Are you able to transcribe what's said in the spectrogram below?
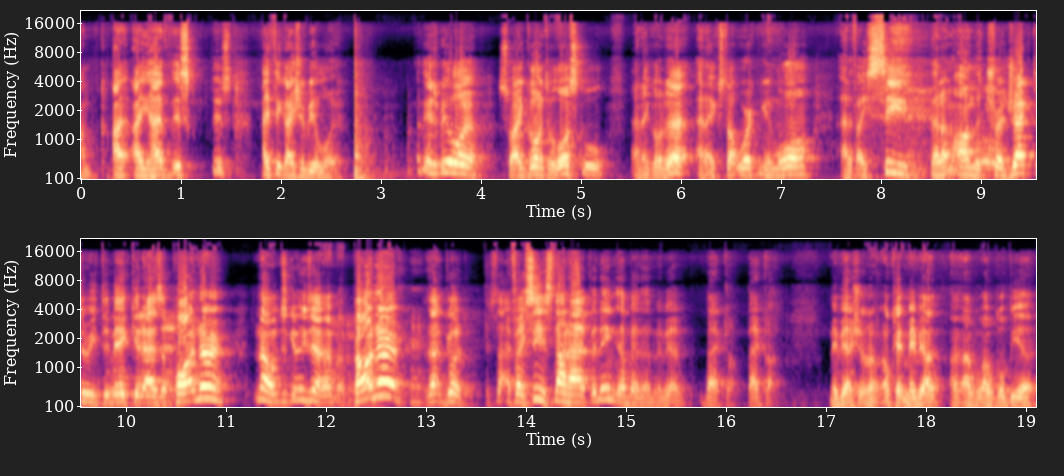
I'm, I, I have this this. I think I should be a lawyer. I think I should be a lawyer. So I go into law school and I go to that and I start working in law. And if I see that I'm on the trajectory to make it as a partner, no, I'm just giving an example. Partner, not good. It's not, if I see it's not happening, maybe I back up, back up. Maybe I should. Okay, maybe I'll, I'll, I'll go be an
